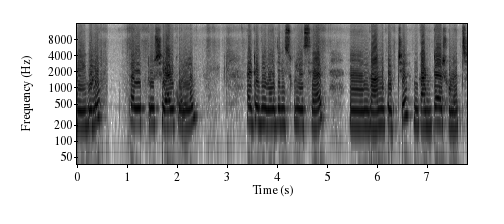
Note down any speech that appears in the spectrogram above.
মেয়েগুলো। তাই একটু শেয়ার করলাম। আর এটা বিবাহিতের স্কুলের স্যার গান করছে। গানটা শোনাচ্ছে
